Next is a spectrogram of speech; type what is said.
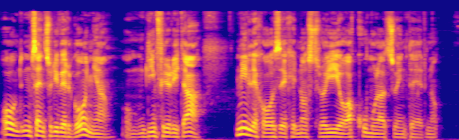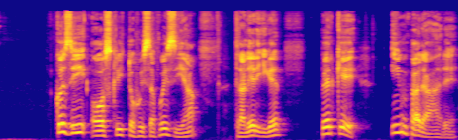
o un senso di vergogna, o di inferiorità, mille cose che il nostro io accumula al suo interno. Così ho scritto questa poesia tra le righe perché imparare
